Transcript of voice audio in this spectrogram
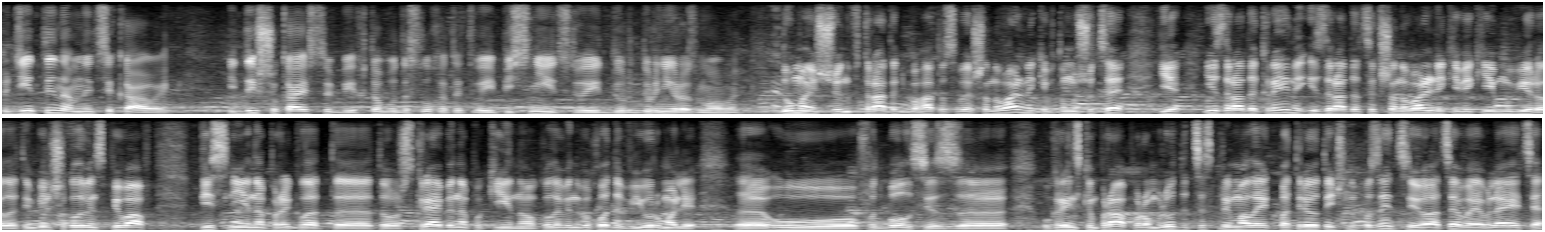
тоді ти нам не цікавий. Іди шукай собі, хто буде слухати твої пісні, твої дур- дурні розмови. Думаю, що він втратить багато своїх шанувальників, тому що це є і зрада країни, і зрада цих шанувальників, які йому вірили. Тим більше, коли він співав пісні, наприклад, е, того ж Скрябіна покійного, коли він виходив в Юрмалі е, у футболці з е, українським прапором, люди це сприймали як патріотичну позицію, а це виявляється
